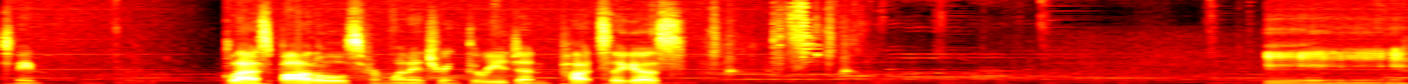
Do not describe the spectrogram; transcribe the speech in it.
Just need glass bottles from when I drink the regen pots, I guess. Yeah.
